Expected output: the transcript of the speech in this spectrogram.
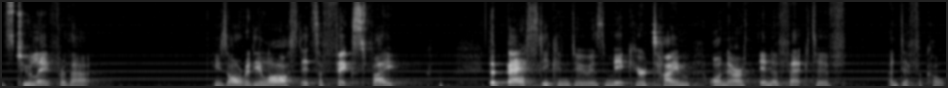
It's too late for that. He's already lost. It's a fixed fight. The best he can do is make your time on earth ineffective and difficult.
